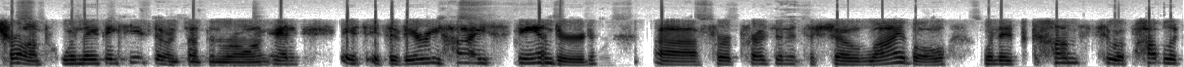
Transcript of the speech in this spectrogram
Trump when they think he's doing something wrong. And it's it's a very high standard uh, for a president to show libel when it comes to a public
